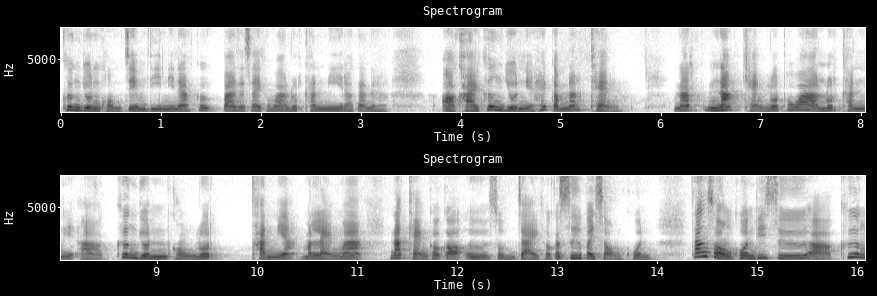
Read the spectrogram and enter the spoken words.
เครื่องยนต์ของเจมดีนี่นะก็ป้าจะใช้คำว่ารถคันนี้แล้วกันนะคะขายเครื่องยนต์เนี่ยให้กับนักแข่งนักนักแข่งรถเพราะว่ารถคันนี้เครื่องยนต์ของรถคันนี้มันแรงมาก นักแข่งเขาก็เออสนใจเขาก็ซื้อไปสองคน ทั้งสองคนที่ซื้ออเครื่อง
